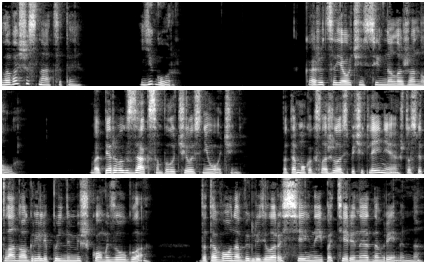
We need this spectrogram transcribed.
Глава 16. Егор. Кажется, я очень сильно ложанул. Во-первых, с ЗАГСом получилось не очень, потому как сложилось впечатление, что Светлану огрели пыльным мешком из-за угла. До того она выглядела рассеянной и потерянной одновременно.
